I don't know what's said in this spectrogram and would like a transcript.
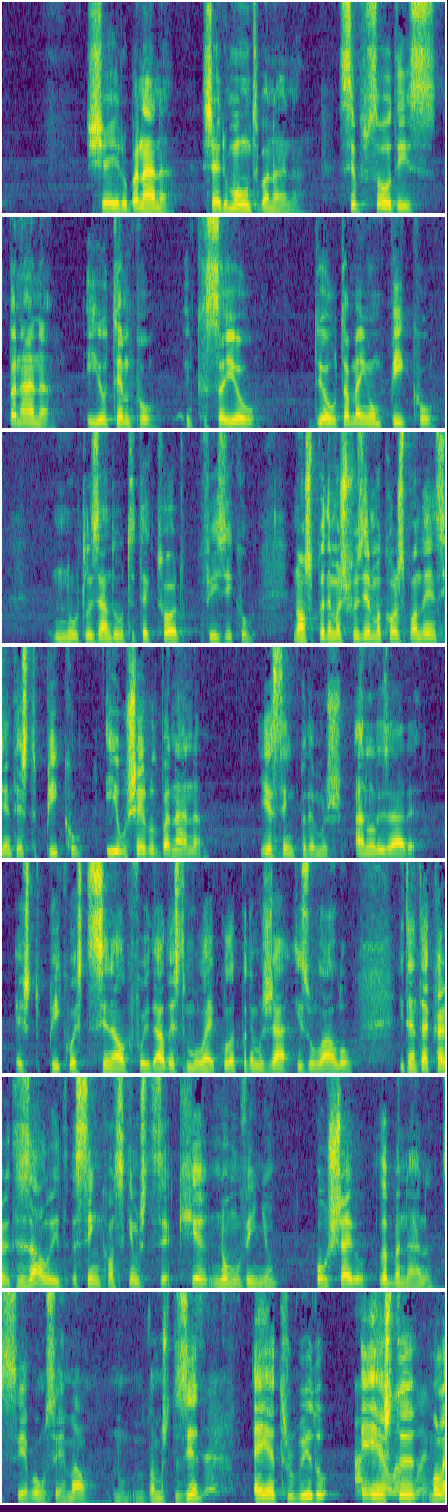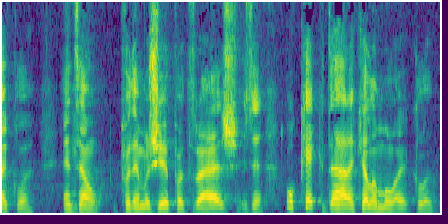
cheiro banana, cheiro muito banana. Se a pessoa disse banana e o tempo que saiu deu também um pico no, utilizando o detector físico, nós podemos fazer uma correspondência entre este pico e o cheiro de banana. E assim podemos analisar este pico, este sinal que foi dado, esta molécula, podemos já isolá-lo e tentar caracterizá-lo. E assim conseguimos dizer que num vinho o cheiro da banana, se é bom ou se é mau, não vamos dizer, é atribuído a esta molécula. molécula. Então, podemos ir para trás e dizer o que é que dá aquela molécula.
